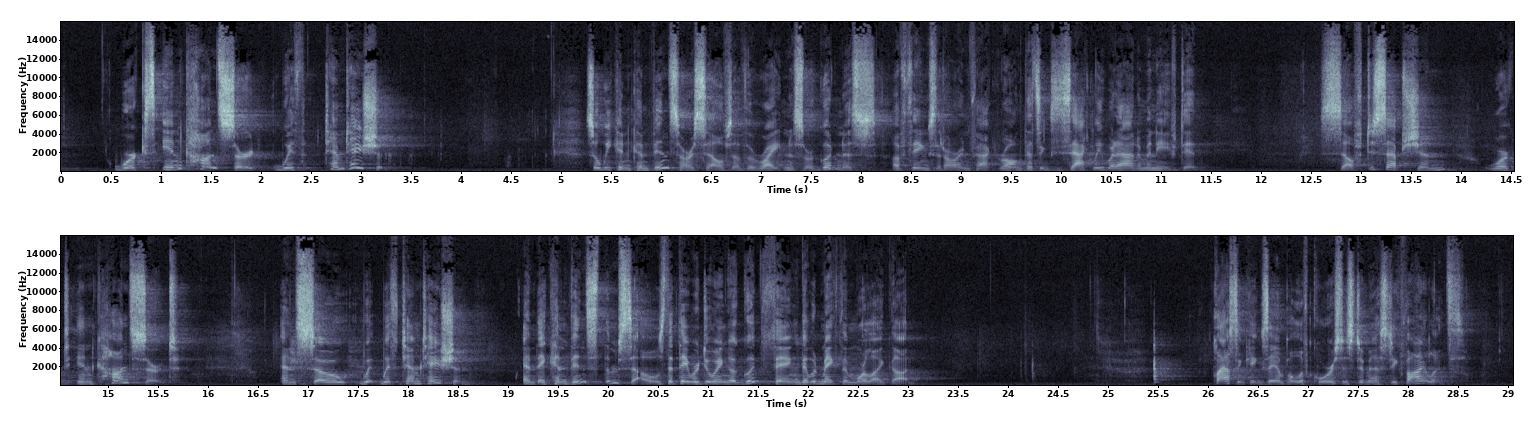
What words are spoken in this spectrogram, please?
works in concert with temptation. So we can convince ourselves of the rightness or goodness of things that are in fact wrong. That's exactly what Adam and Eve did. Self deception worked in concert and so with, with, temptation. And they convinced themselves that they were doing a good thing that would make them more like God. Classic example, of course, is domestic violence.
